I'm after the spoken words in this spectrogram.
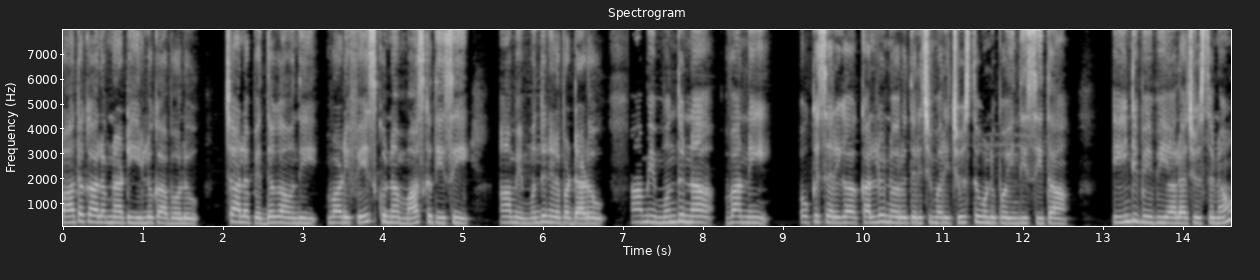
పాతకాలం నాటి ఇల్లు కాబోలు. చాలా పెద్దగా ఉంది. వాడి ఫేస్కున్న మాస్క్ తీసి ఆమె ముందు నిలబడ్డాడు. ఆమె ముందున్న వాణ్ణి ఒక్కసారిగా కళ్ళు నోరు తెరిచి మరి చూస్తూ ఉండిపోయింది సీత. ఏంటి బేబీ అలా చూస్తున్నావు?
